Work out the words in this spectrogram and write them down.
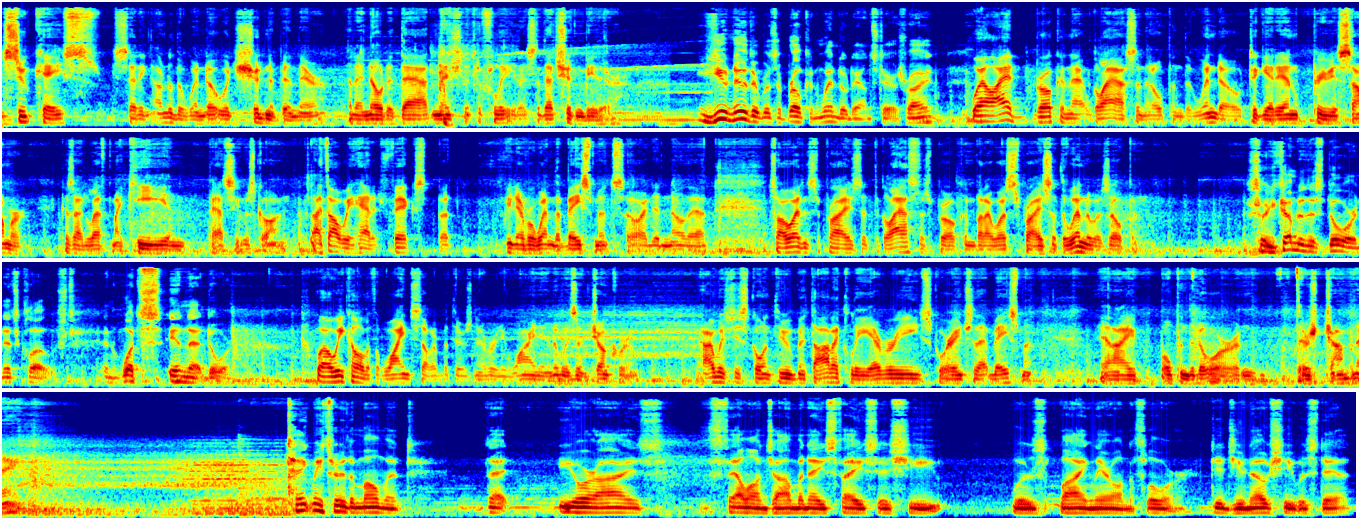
suitcase sitting under the window, which shouldn't have been there. And I noted that and mentioned it to Fleet. I said, that shouldn't be there. You knew there was a broken window downstairs, right? Well, I had broken that glass and then opened the window to get in previous summer because I'd left my key and Patsy was gone. I thought we had it fixed, but we never went in the basement, so I didn't know that. So I wasn't surprised that the glass was broken, but I was surprised that the window was open. So, you come to this door and it's closed. And what's in that door? Well, we called it the wine cellar, but there's never any wine in it. It was a junk room. I was just going through methodically every square inch of that basement. And I opened the door, and there's JonBenét. Take me through the moment that your eyes fell on JonBenét's face as she was lying there on the floor. Did you know she was dead?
